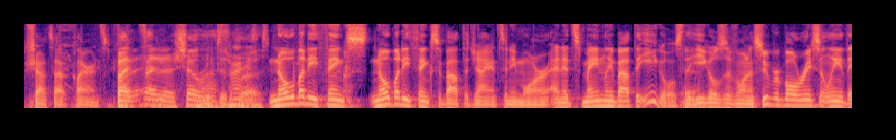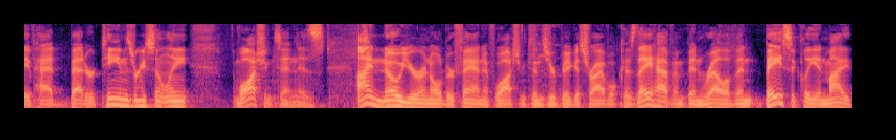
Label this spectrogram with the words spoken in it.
Shouts out Clarence. But Edited a show last night. nobody thinks nobody thinks about the Giants anymore, and it's mainly about the Eagles. The Eagles have won a Super Bowl recently. They've had better teams recently. Washington is. I know you're an older fan if Washington's your biggest rival because they haven't been relevant basically in my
